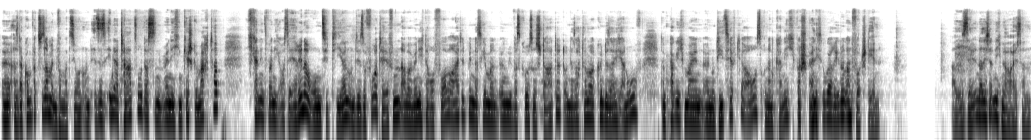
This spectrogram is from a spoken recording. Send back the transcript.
Äh, also da kommt was zusammen Informationen. Und es ist in der Tat so, dass wenn ich einen Cache gemacht habe, ich kann ihn zwar nicht aus der Erinnerung zitieren und dir sofort helfen, aber wenn ich darauf vorbereitet bin, dass jemand irgendwie was Größeres startet und er sagt, hör mal, könnte sein, ich anrufe, dann packe ich mein äh, Notizheft hier aus und dann kann ich wahrscheinlich sogar Rede und Antwort stehen. Also es ist selten, dass ich das nicht mehr weiß dann.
